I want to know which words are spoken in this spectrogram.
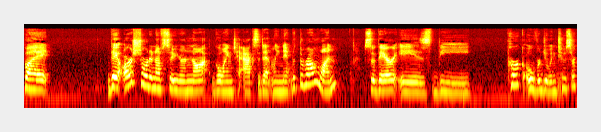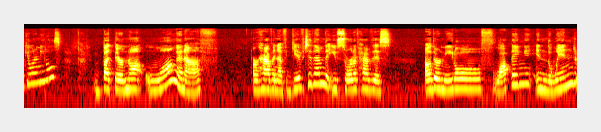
but they are short enough so you're not going to accidentally knit with the wrong one. So there is the perk over doing two circular needles, but they're not long enough or have enough give to them that you sort of have this other needle flopping in the wind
